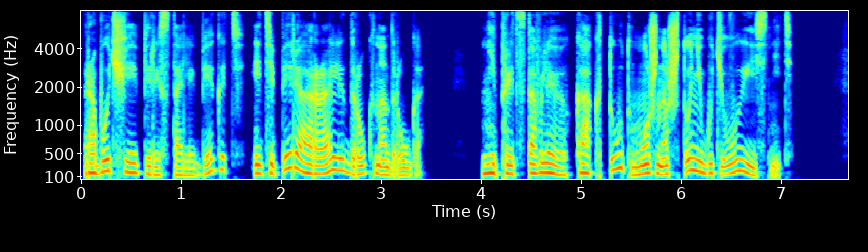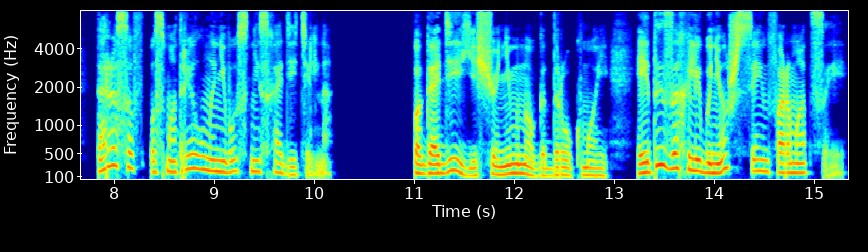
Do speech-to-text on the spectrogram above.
Рабочие перестали бегать и теперь орали друг на друга. Не представляю, как тут можно что-нибудь выяснить. Тарасов посмотрел на него снисходительно. «Погоди еще немного, друг мой, и ты захлебнешься информацией.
